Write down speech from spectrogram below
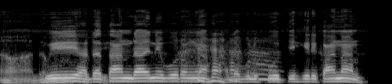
ah, ada Wih, ada tanda ini burungnya. Ada bulu putih kiri kanan.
